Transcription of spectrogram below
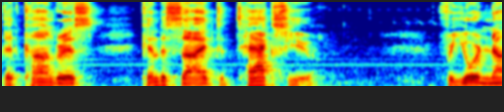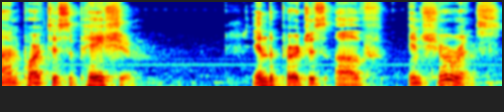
that Congress can decide to tax you for your non participation in the purchase of insurance.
